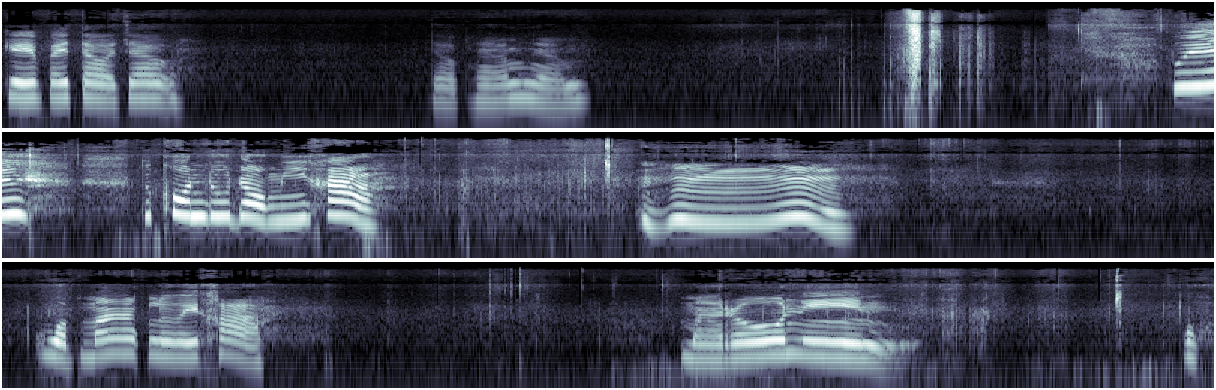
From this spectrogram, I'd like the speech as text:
เกไปต่อเจ้า ดอกงามงามอุ้ยทุกคนดูดอกนี้ค่ะอื้อหืออวบมากเลยค่ะ มาโรนิน โอ้โห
